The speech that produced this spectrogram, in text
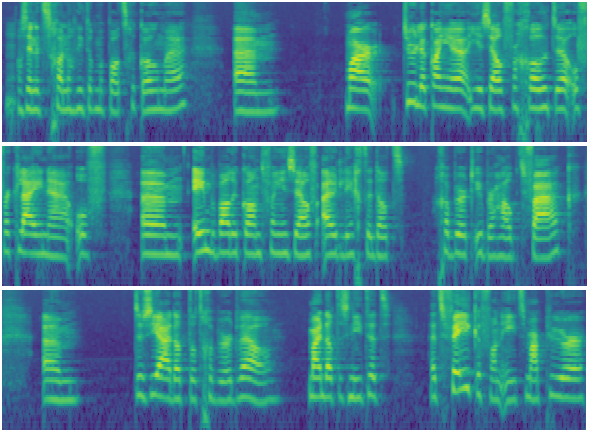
Hm. Als in het is gewoon nog niet op mijn pad gekomen. Ehm, maar tuurlijk kan je jezelf vergroten of verkleinen. Of ehm één bepaalde kant van jezelf uitlichten. Dat gebeurt überhaupt vaak. Dus ja, dat, dat gebeurt wel. Maar dat is niet het, het faken van iets. Maar puur,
